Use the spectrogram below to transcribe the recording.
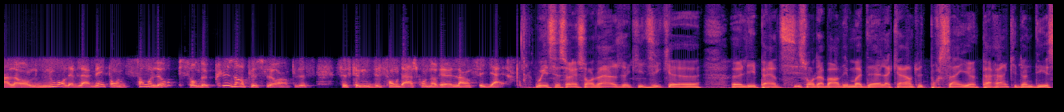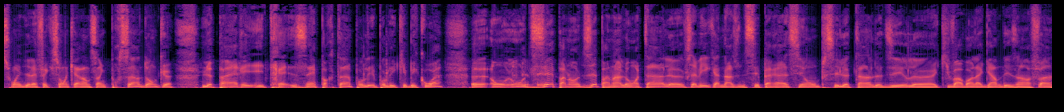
Alors, nous, on lève la main, puis on dit, sont là, puis sont de plus en plus là, en plus. C'est ce que nous dit le sondage qu'on aurait lancé hier. Oui, c'est ça, un sondage là, qui dit que euh, les pères d'ici sont d'abord des modèles à 48% Il y a un parent qui donne des soins de l'affection à 45% Donc, euh, le père est, est très important pour les pour les Québécois. Euh, on, on disait pendant on disait pendant longtemps, là, vous savez, quand dans une séparation, puis c'est le temps de dire là, qui va avoir la garde des enfants,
